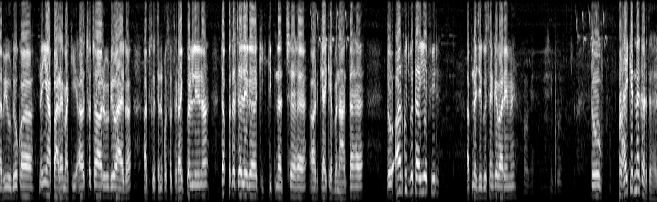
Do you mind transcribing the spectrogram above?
अभी वीडियो का नहीं आ पा रहा है बाकी। अच्छा अच्छा और वीडियो आएगा। आप इसके चैनल को सब्सक्राइब कर लेना। तब पता चलेगा कि कितना अच्छा है और क्या क्या बनाता है। तो और कुछ बताइए फिर अपने एजुकेशन के बारे में। तो पढ़ाई कितना करता है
